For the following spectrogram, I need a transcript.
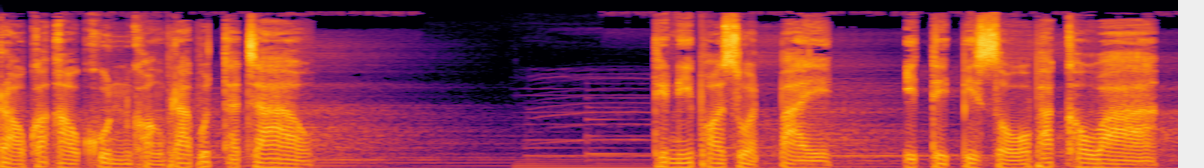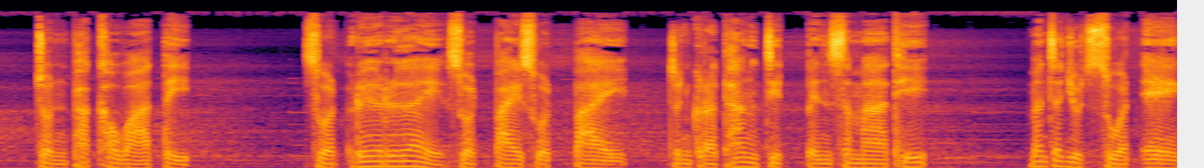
เราก็เอาคุณของพระพุทธเจ้า ทีนี้พอสวดไป อิติปิโสภักควา จนภักควาติ สวดเรื่อยๆ สวดไปสวดไป จนกระทั่งจิตเป็นสมาธิ มันจะหยุดสวดเอง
